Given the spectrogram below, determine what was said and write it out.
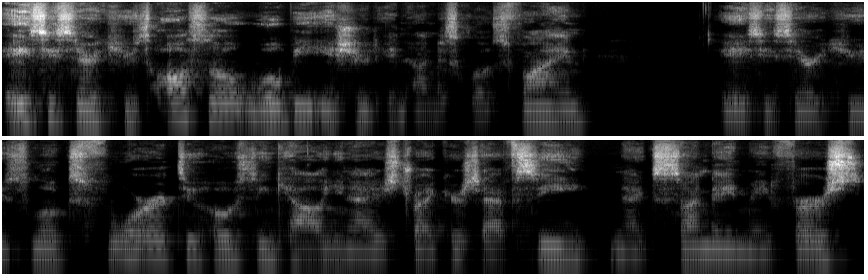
AC Syracuse also will be issued an undisclosed fine. AC Syracuse looks forward to hosting Cal United Strikers FC next Sunday, May 1st,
